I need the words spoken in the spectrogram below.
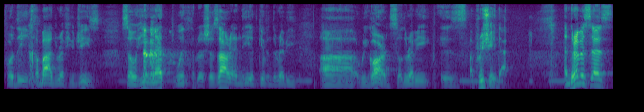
for the Chabad refugees. So he met with Rosh and he had given the Rebbe uh, regards. So the Rebbe is appreciate that. And the Rebbe says,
